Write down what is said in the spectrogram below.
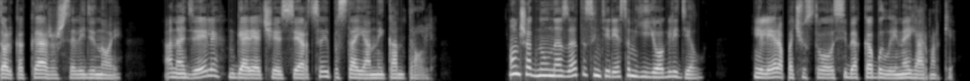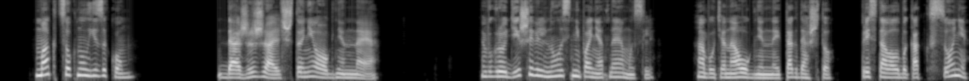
только кажешься ледяной, а на деле горячее сердце и постоянный контроль». Он шагнул назад и с интересом ее оглядел. И Лера почувствовала себя кобылой на ярмарке. Мак цокнул языком. «Даже жаль, что не огненная», в груди шевельнулась непонятная мысль. А будь она огненной, тогда что? Приставал бы как к Соне?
